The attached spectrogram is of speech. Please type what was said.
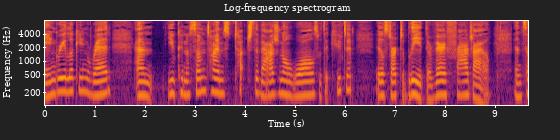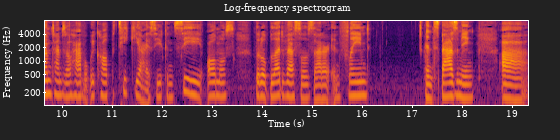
angry looking, red, and you can sometimes touch the vaginal walls with a Q-tip. It'll start to bleed. They're very fragile. And sometimes they'll have what we call petechiae. So you can see almost little blood vessels that are inflamed and spasming uh,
